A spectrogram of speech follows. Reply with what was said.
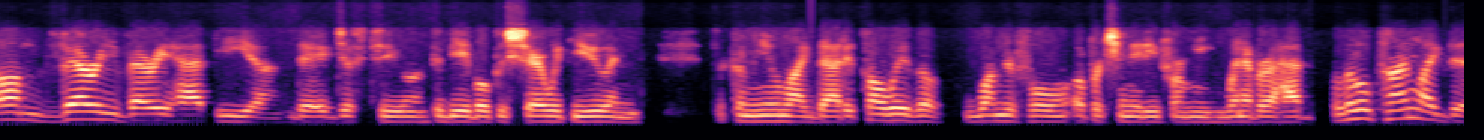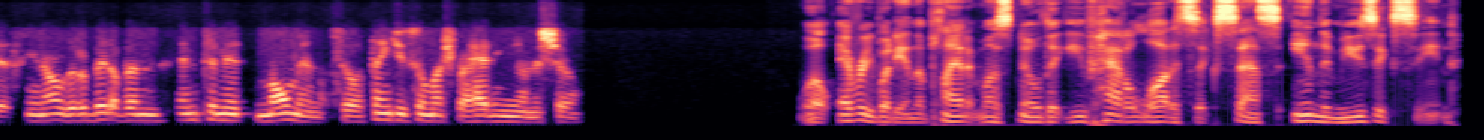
I'm very, very happy, uh, Dave, just to to be able to share with you and to commune like that. It's always a wonderful opportunity for me whenever I have a little time like this, you know, a little bit of an intimate moment. So thank you so much for having me on the show. Well, everybody on the planet must know that you've had a lot of success in the music scene.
